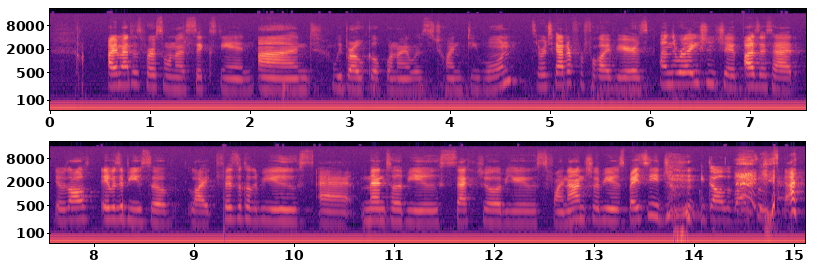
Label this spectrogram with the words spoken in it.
I met this person when I was 16 and we broke up when I was 21. So we're together for five years. And the relationship, as I said, it was all it was abusive, like physical abuse, uh, mental abuse, sexual abuse, financial abuse, basically all the boxes. yeah.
